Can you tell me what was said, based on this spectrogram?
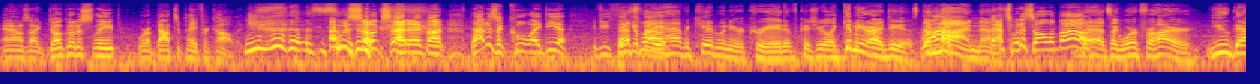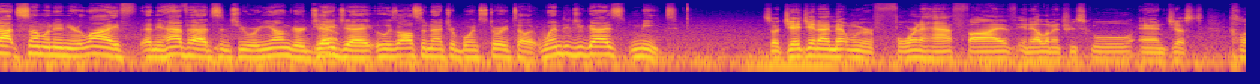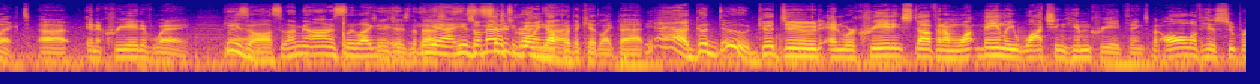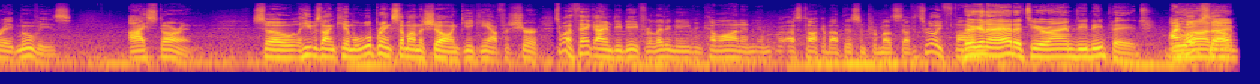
And I was like, "Don't go to sleep. We're about to pay for college." Yes. I was so excited. I thought that is a cool idea. If you think That's about why you have a kid when you're creative, because you're like, give me your ideas. They're Right. mine now. That's what it's all about. Yeah, it's like work for hire. You got someone in your life, and you have had since you were younger, JJ, who is also natural born storyteller. When did you guys meet? So JJ and I met when we were four and a half, five in elementary school, and just clicked uh, in a creative way. He's Man, awesome. I mean, honestly, like, JJ's the best. yeah, he's so a- imagine growing up with a kid like that. Yeah, good dude. Good dude, and we're creating stuff, and I'm wa- mainly watching him create things. But all of his Super 8 movies, I star in. So he was on Kimmel. We'll bring some on the show on Geeking Out for sure. Just want to thank IMDb for letting me even come on and, and us talk about this and promote stuff. It's really fun. They're gonna add it to your IMDb page. I You hope so.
